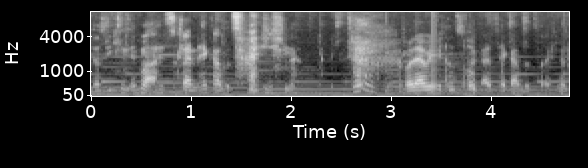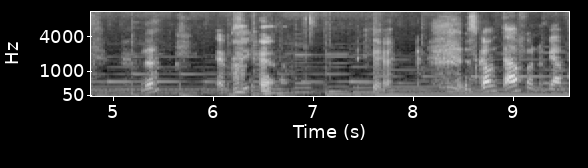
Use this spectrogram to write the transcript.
dass ich ihn immer als kleinen Hacker bezeichne. Und er mich dann zurück als Hacker bezeichnet. Ne? MC? Ja. Es kommt davon, wir haben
